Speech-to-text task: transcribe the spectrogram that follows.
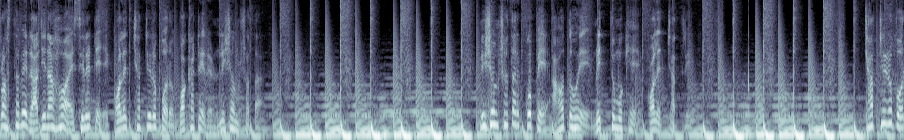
প্রস্তাবে রাজি না হওয়ায় সিলেটে কলেজ ছাত্রীর ওপর বখাটের নৃশংসতা। নৃশংসতার কোপে আহত হয়ে মৃত্যুমুখে কলেজ ছাত্রী। ছাত্রীর উপর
